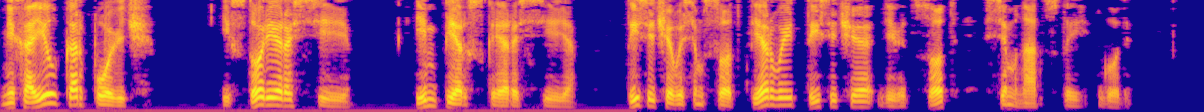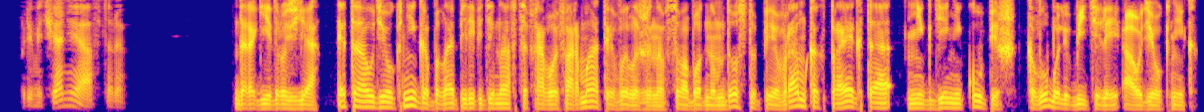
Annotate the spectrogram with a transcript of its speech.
Михаил Карпович. История России. Имперская Россия. 1801-1917 годы. Примечание автора. Дорогие друзья, эта аудиокнига была переведена в цифровой формат и выложена в свободном доступе в рамках проекта «Нигде не купишь» Клуба любителей аудиокниг.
